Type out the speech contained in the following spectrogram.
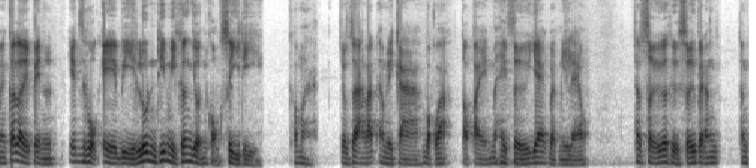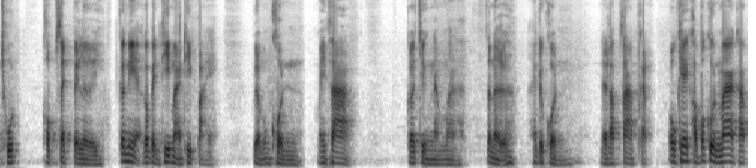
มันก็เลยเป็น F16AB รุ่นที่มีเครื่องยนต์ของ CD เข้ามา จนสหรัฐอเมริกาบอกว่าต่อไปไม่ให้ซื้อแยกแบบนี้แล้ว ถ้าซื้อก็คือซื้อไปทั้งทั้งชุดครบเซตไปเลย ก็เนี่ยก็เป็นที่มาที่ไปเผื่อบางคนไม่ทราบ ก็จึงนำมาเสนอให้ทุกคนได้รับทราบกัน โอเค ขอบพระคุณมากครับ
